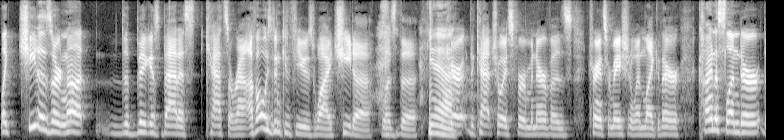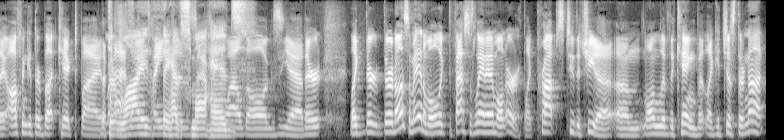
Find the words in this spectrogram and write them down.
Like, cheetahs are not the biggest, baddest cats around. I've always been confused why cheetah was the Yeah. the, car- the cat choice for Minerva's transformation when, like, they're kind of slender. They often get their butt kicked by They're lions, lithe, they have small heads. wild dogs. Yeah, they're like they're they're an awesome animal, like the fastest land animal on earth. Like props to the cheetah. Um, long live the king. But like it just they're not.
